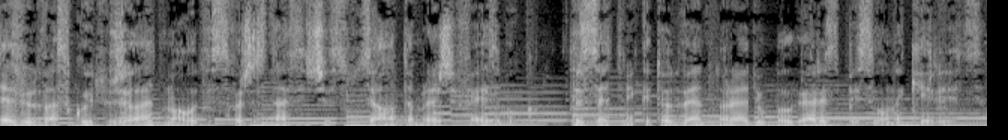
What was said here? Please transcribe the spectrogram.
Тези от вас, които желаят, могат да свържат с нас чрез социалната мрежа Facebook. Търсете ни като Адвентно радио България списал на Кирилица.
